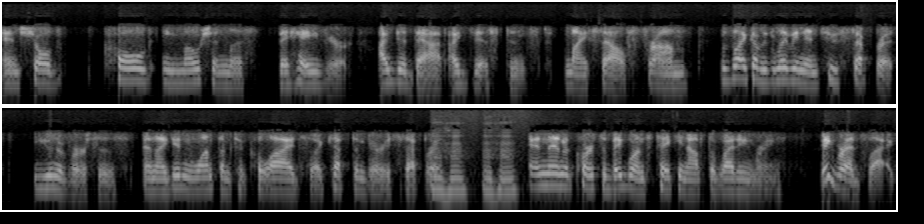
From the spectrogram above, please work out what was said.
and showed cold, emotionless behavior. I did that. I distanced myself from. It was like I was living in two separate universes, and I didn't want them to collide, so I kept them very separate. Mm-hmm, mm-hmm. And then, of course, the big one's taking off the wedding ring. Big red flag.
